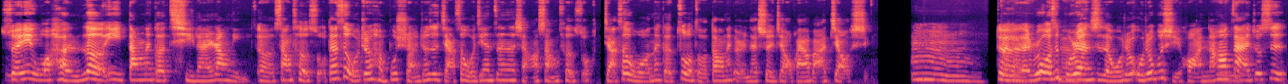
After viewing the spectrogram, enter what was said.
所以我很乐意当那个起来让你呃上厕所。但是我就很不喜欢，就是假设我今天真的想要上厕所，假设我那个坐走道那个人在睡觉，我还要把他叫醒。嗯，对对对，如果是不认识的，我就我就不喜欢。然后嗯再来就是，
